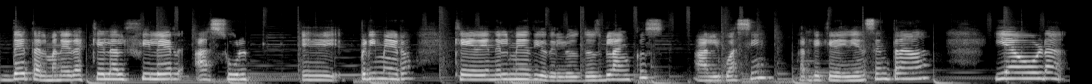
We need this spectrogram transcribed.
de tal manera que el alfiler azul eh, primero quede en el medio de los dos blancos algo así para que quede bien centrada. Y ahora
